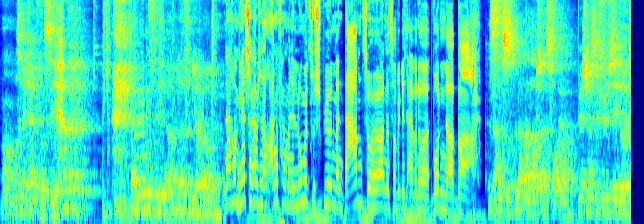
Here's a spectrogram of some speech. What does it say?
ich hab auch. Nach meinem Herzschlag habe ich dann auch angefangen, meine Lunge zu spüren, meinen Darm zu hören. Das war wirklich einfach nur wunderbar. Das ist alles so hundertmal lauter als vorher. Ich hab schon das Gefühl, ich stehe durch.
